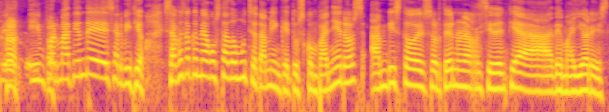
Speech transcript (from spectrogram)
bien. Información de servicio. ¿Sabes lo que me ha gustado mucho también? Que tus compañeros han visto el sorteo en una residencia de mayores.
